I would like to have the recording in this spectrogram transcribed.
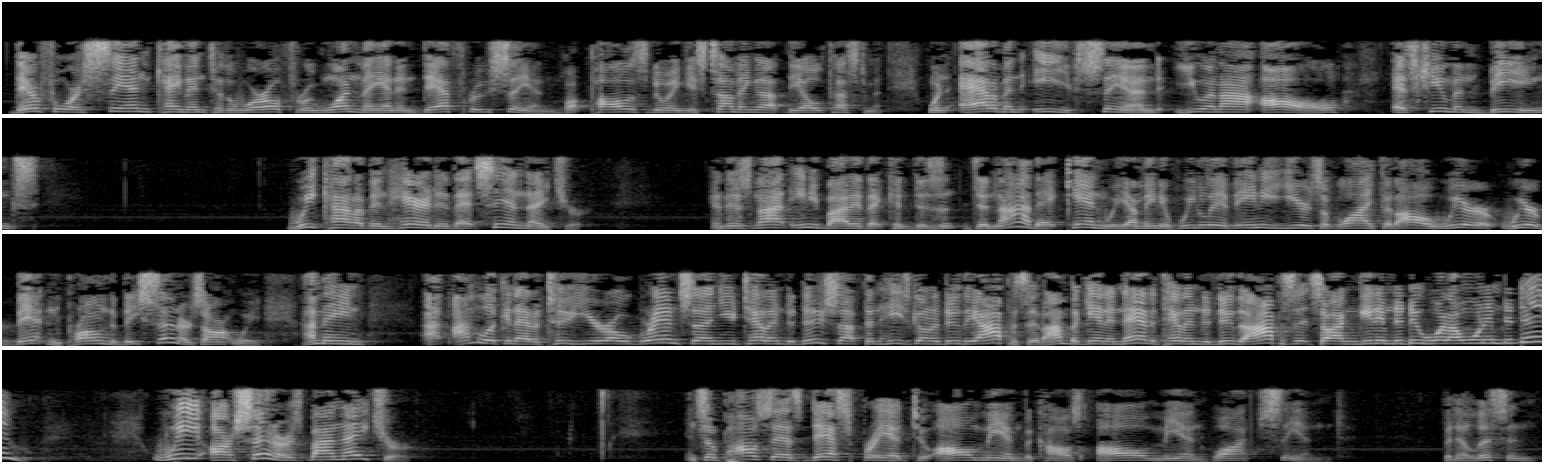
Therefore, sin came into the world through one man and death through sin. What Paul is doing is summing up the Old Testament. When Adam and Eve sinned, you and I all, as human beings, we kind of inherited that sin nature. And there's not anybody that can des- deny that, can we? I mean, if we live any years of life at all, we're, we're bent and prone to be sinners, aren't we? I mean, I'm looking at a two year old grandson. You tell him to do something, he's going to do the opposite. I'm beginning now to tell him to do the opposite so I can get him to do what I want him to do. We are sinners by nature. And so Paul says death spread to all men because all men what sinned. But now listen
